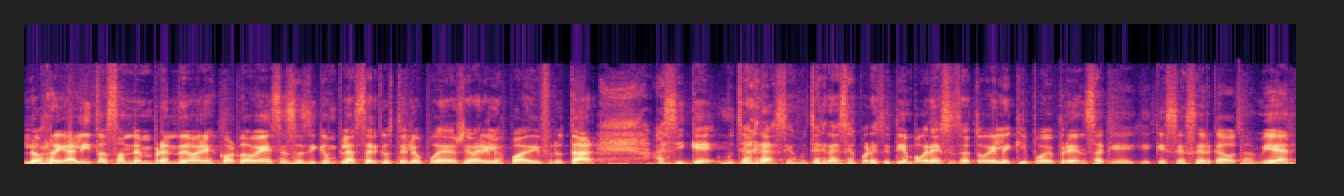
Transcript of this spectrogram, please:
los regalitos son de emprendedores cordobeses, así que un placer que usted los pueda llevar y los pueda disfrutar. Así que muchas gracias, muchas gracias por este tiempo, gracias a todo el equipo de prensa que, se ha acercado también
